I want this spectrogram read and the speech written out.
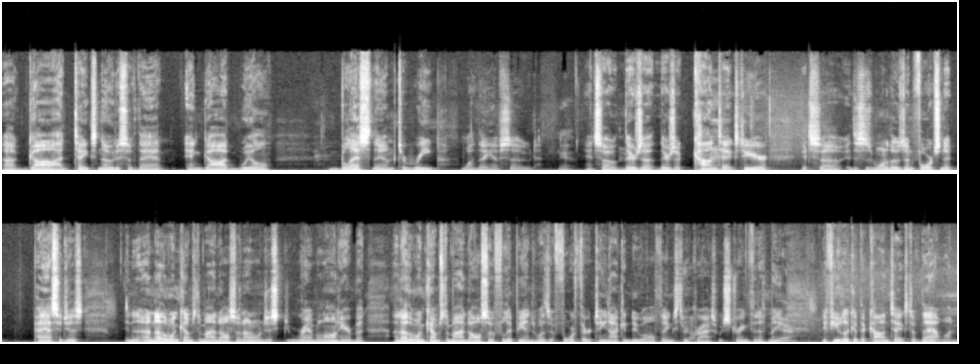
uh, God takes notice of that, and God will bless them to reap what they have sowed. Yeah. And so there's a there's a context here. It's uh, this is one of those unfortunate passages. And another one comes to mind also, and I don't want to just ramble on here, but another one comes to mind also. Philippians was it four thirteen? I can do all things through Christ, which strengtheneth me. Yeah. If you look at the context of that one,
